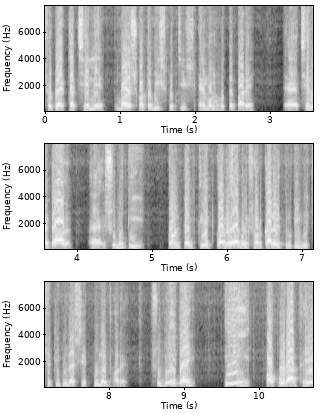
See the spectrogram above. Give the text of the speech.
ছোট একটা ছেলে বয়স কত? বিশ পঁচিশ এমন হতে পারে। ছেলেটার শুধু কি কন্টেন্ট ক্রিয়েট করে এবং সরকারের ত্রুটি বিচ্ছুটিগুলো সে তুলে ধরে। শুধু এটাই এই অপরাধে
